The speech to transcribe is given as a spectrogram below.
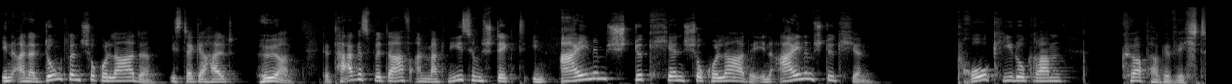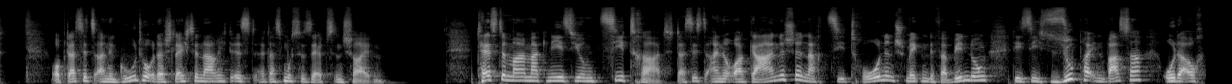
In einer dunklen Schokolade ist der Gehalt höher. Der Tagesbedarf an Magnesium steckt in einem Stückchen Schokolade, in einem Stückchen pro Kilogramm Körpergewicht. Ob das jetzt eine gute oder schlechte Nachricht ist, das musst du selbst entscheiden. Teste mal Magnesiumcitrat. Das ist eine organische, nach Zitronen schmeckende Verbindung, die sich super in Wasser oder auch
